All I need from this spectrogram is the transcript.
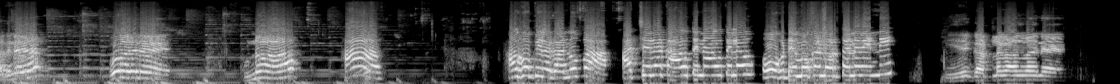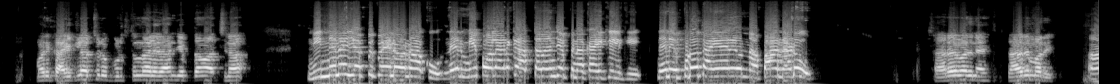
అదినే ఓ అదినే ఉన్నావా? అగో పిల్లగా నువ్వా? ఆగుతానే ఆగుతలేవు ఒకటే ఏ గట్ల కాదు అదినే మరి కైకి వచ్చుడు గుర్తుందా లేదా అని చెప్తాం వచ్చిన? నిన్ననే చెప్పిపోయినావు నాకు. నేను మీ పొలానికి అత్తానని చెప్పిన కైకిలికి. నేను ఎప్పుడో తయారై ఉన్నా. పా నడు. సరే వదినే సరే మరి. ఆ,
